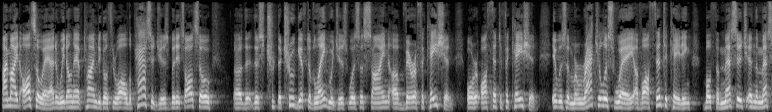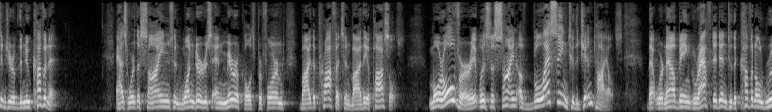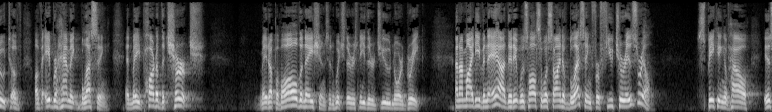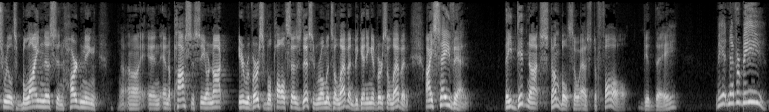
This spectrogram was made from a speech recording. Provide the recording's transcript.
I might also add, and we don't have time to go through all the passages, but it's also uh, the, tr- the true gift of languages was a sign of verification or authentication. It was a miraculous way of authenticating both the message and the messenger of the new covenant, as were the signs and wonders and miracles performed by the prophets and by the apostles. Moreover, it was a sign of blessing to the Gentiles that were now being grafted into the covenantal root of, of Abrahamic blessing and made part of the church, made up of all the nations in which there is neither Jew nor Greek. And I might even add that it was also a sign of blessing for future Israel. Speaking of how Israel's blindness and hardening uh, and, and apostasy are not irreversible, Paul says this in Romans 11, beginning in verse 11. I say then, they did not stumble so as to fall, did they? May it never be.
